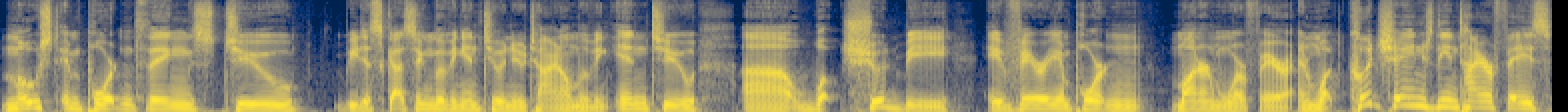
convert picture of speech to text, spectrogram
most important things to be discussing moving into a new title, moving into uh, what should be a very important modern warfare and what could change the entire face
